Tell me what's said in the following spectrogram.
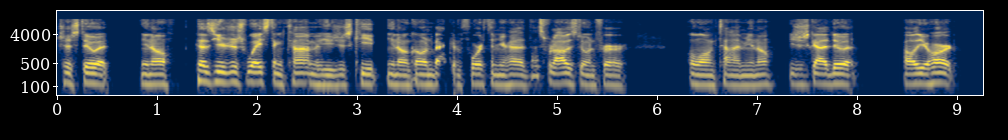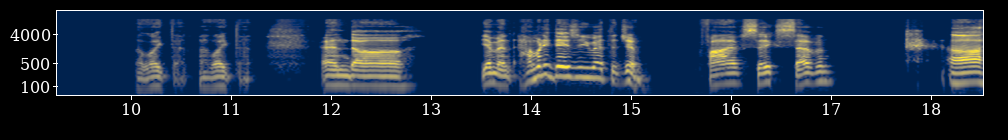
Just do it, you know, because you're just wasting time if you just keep, you know, going back and forth in your head. That's what I was doing for a long time, you know. You just got to do it. Follow your heart. I like that. I like that. And uh yeah, man, how many days are you at the gym? Five, six, seven? Uh,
